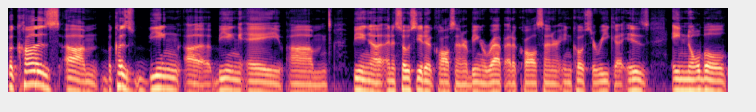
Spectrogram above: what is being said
because um, because being uh, being a um, being a, an associate at a call center, being a rep at a call center in Costa Rica is a noble,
